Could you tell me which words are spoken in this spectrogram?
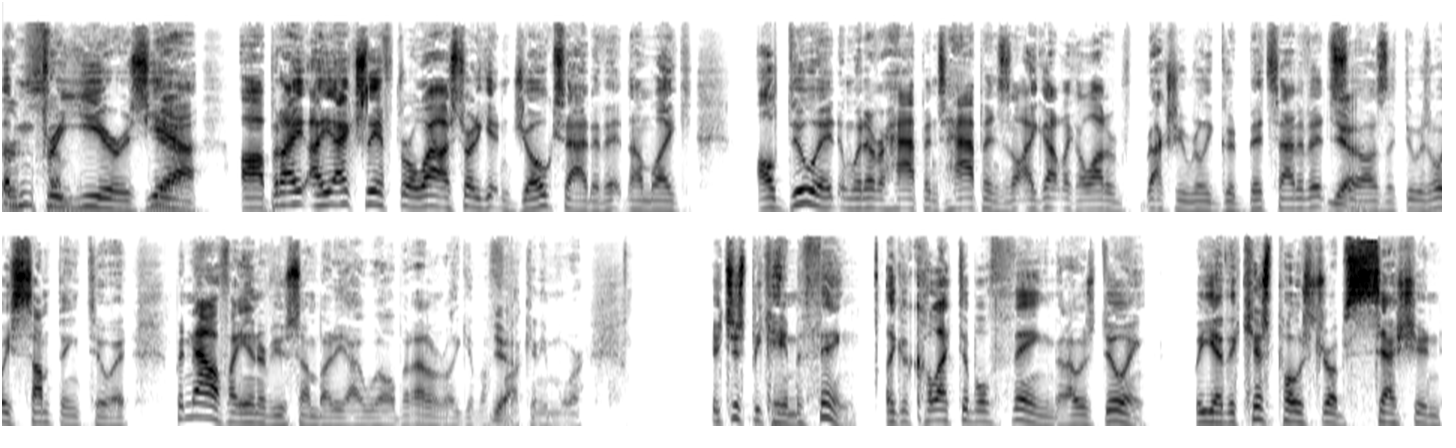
um, for years? Yeah. yeah. Uh, but I, I actually after a while I started getting jokes out of it, and I'm like, I'll do it, and whatever happens, happens. And I got like a lot of actually really good bits out of it. Yeah. So I was like, there was always something to it. But now, if I interview somebody, I will. But I don't really give a yeah. fuck anymore. It just became a thing, like a collectible thing that I was doing. But yeah, the Kiss poster obsession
